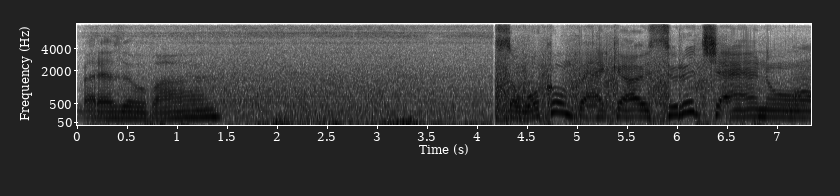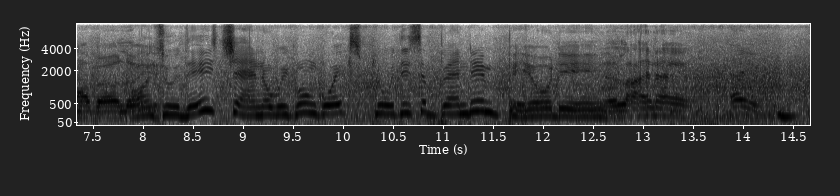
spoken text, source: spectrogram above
Badass little vibe. So welcome back guys to the channel. bro, On today's channel we're gonna go explore this abandoned building. The line. Hey.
